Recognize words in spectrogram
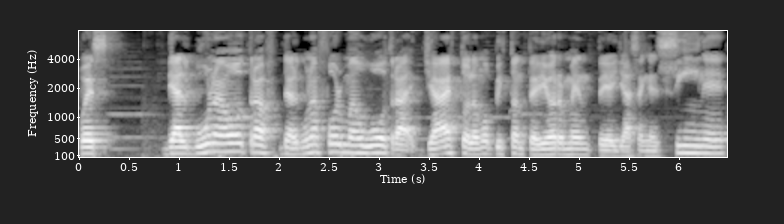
Pues de alguna otra, de alguna forma u otra, ya esto lo hemos visto anteriormente, ya sea en el cine,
